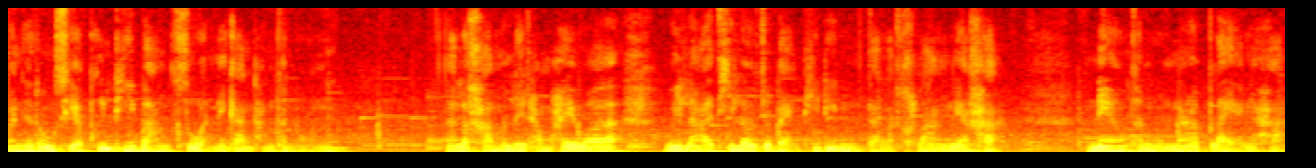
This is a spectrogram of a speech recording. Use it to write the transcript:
มันจะต้องเสียพื้นที่บางส่วนในการทำถนนนั่นแหละค่ะมันเลยทำให้ว่าเวลาที่เราจะแบ่งที่ดินแต่ละครั้งเนี่ยค่ะ แนวถนนหน้าแปลงอะค่ะ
